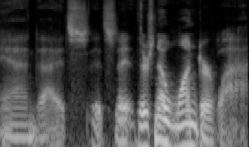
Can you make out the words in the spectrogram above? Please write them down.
And uh, it's, it's, it, there's no wonder why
